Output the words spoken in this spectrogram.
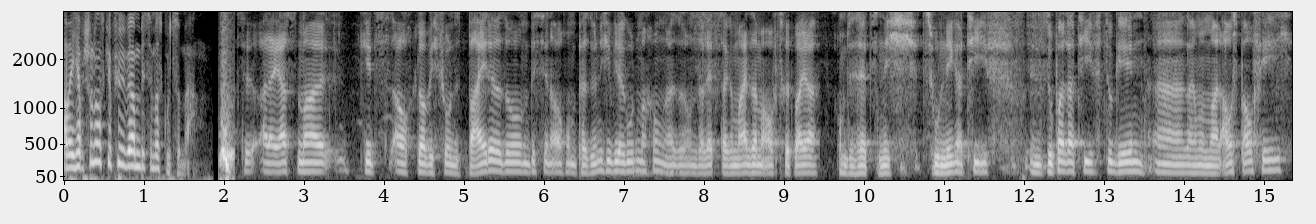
Aber ich habe schon das Gefühl, wir haben ein bisschen was gut zu machen. Zuallererst mal geht es auch, glaube ich, für uns beide so ein bisschen auch um persönliche Wiedergutmachung. Also unser letzter gemeinsamer Auftritt war ja, um das jetzt nicht zu negativ ins Superlativ zu gehen, äh, sagen wir mal ausbaufähig.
